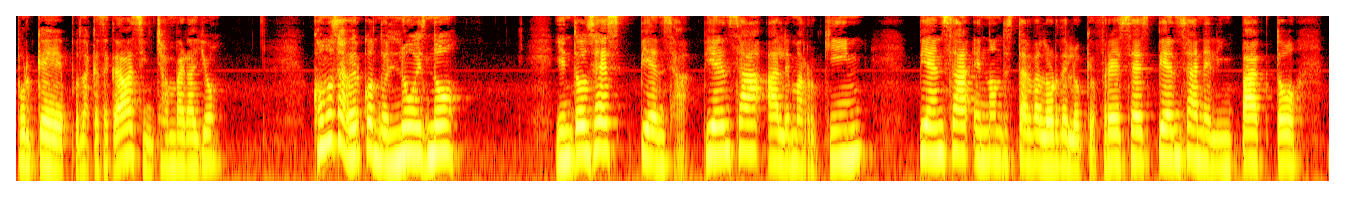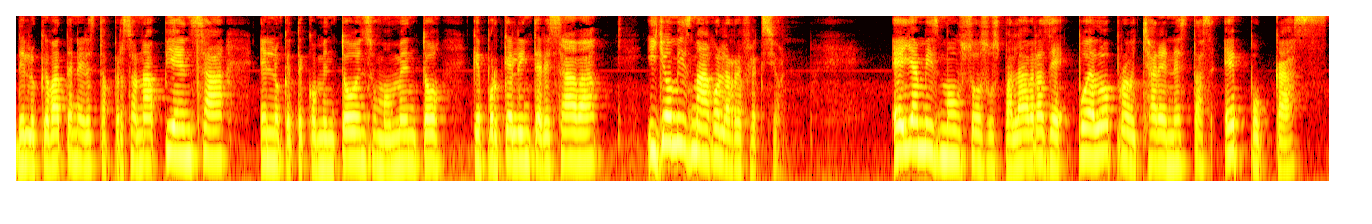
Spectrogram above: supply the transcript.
Porque pues la que se quedaba sin chamba era yo. ¿Cómo saber cuando el no es no? Y entonces piensa, piensa Ale Marroquín, piensa en dónde está el valor de lo que ofreces, piensa en el impacto de lo que va a tener esta persona, piensa en lo que te comentó en su momento, que por qué le interesaba, y yo misma hago la reflexión. Ella misma usó sus palabras de puedo aprovechar en estas épocas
